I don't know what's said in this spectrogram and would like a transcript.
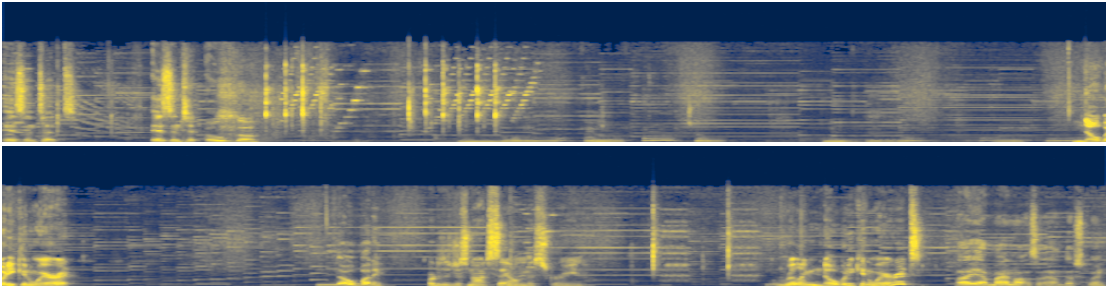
Isn't it? Isn't it ogre? Nobody can wear it? Nobody. Or does it just not say on this screen? Really? Nobody can wear it? Oh yeah, mine not on this screen.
